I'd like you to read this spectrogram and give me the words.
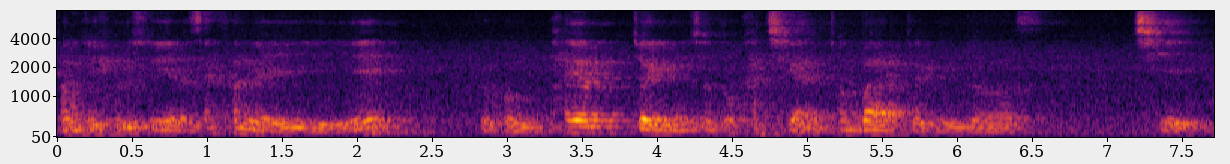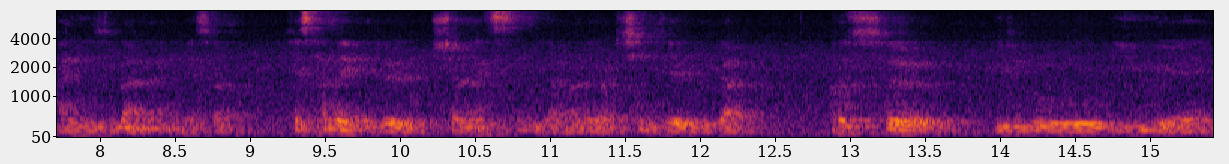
경제 효율성이라는 세컨웨이에 조금 타협적이면서도 가치가 있는 정반합적인 것이 아니지만은 그래서 제3의 길을 주장했습니다만 역시 이제 우리가 코스 일부 이후에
